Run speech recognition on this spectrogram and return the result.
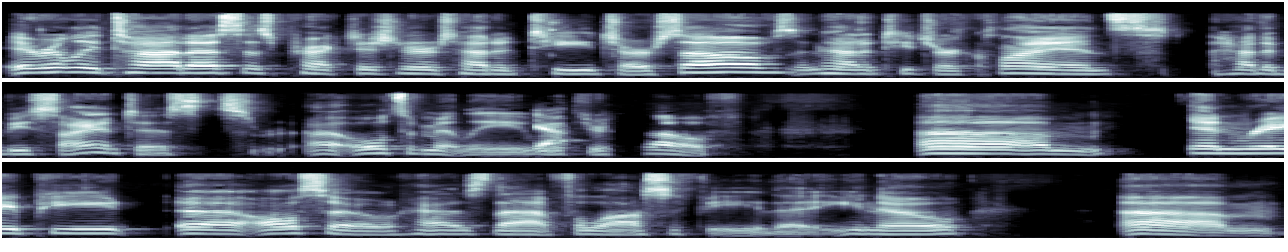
it really taught us as practitioners how to teach ourselves and how to teach our clients how to be scientists uh, ultimately yeah. with yourself um and ray Peat uh, also has that philosophy that you know um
